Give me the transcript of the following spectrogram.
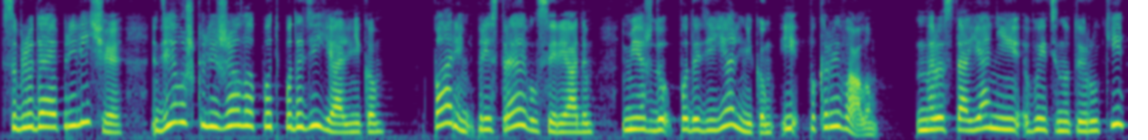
Соблюдая приличие, девушка лежала под пододеяльником – Парень пристраивался рядом, между пододеяльником и покрывалом. На расстоянии вытянутой руки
